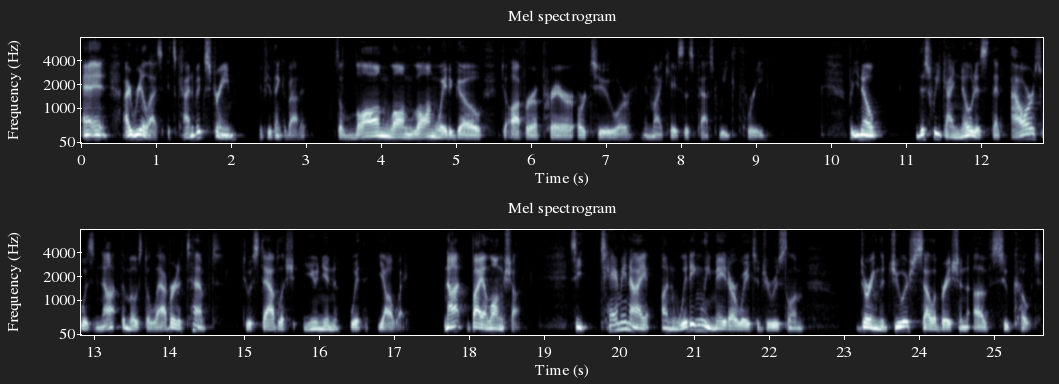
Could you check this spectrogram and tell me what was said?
and I realize it's kind of extreme if you think about it. It's a long, long, long way to go to offer a prayer or two, or in my case, this past week, three. But you know, this week I noticed that ours was not the most elaborate attempt to establish union with Yahweh, not by a long shot. See, Tammy and I unwittingly made our way to Jerusalem during the Jewish celebration of Sukkot.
